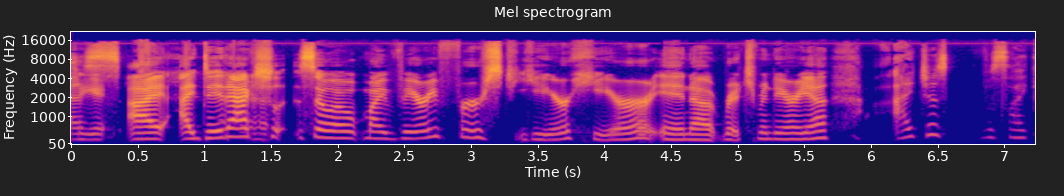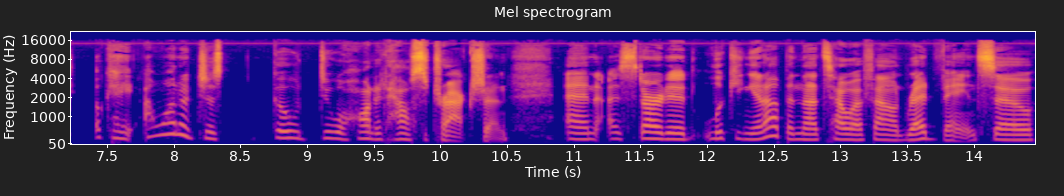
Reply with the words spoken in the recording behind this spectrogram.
sticker. Yes, I, I did actually. So my very first year here in uh, Richmond area, I just was like, okay, I want to just go do a haunted house attraction, and I started looking it up, and that's how I found Red Vein. So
